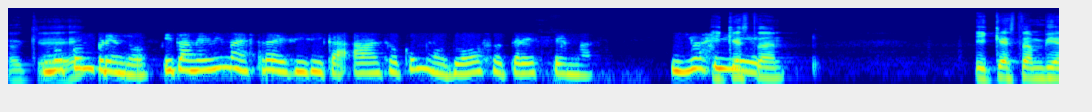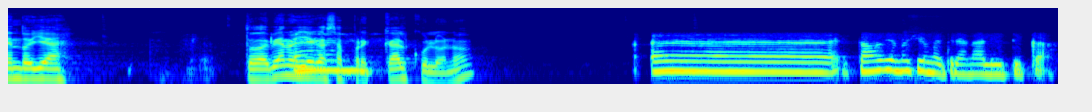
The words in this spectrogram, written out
Ok. No comprendo. Y también mi maestra de física avanzó como dos o tres temas. Y yo así ¿Y qué de, están? ¿Y qué están viendo ya? Todavía no llegas a Ah. precálculo, ¿no? "Ah, estamos viendo geometría analítica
